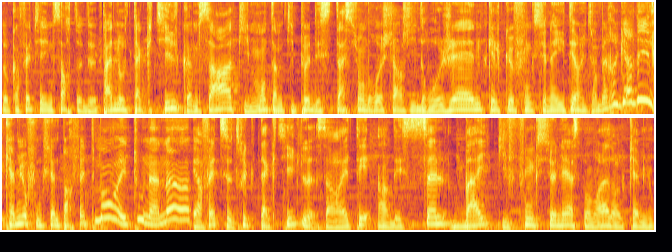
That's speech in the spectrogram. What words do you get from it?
Donc en fait, il y a une sorte de panneau tactile comme ça, qui montre un petit peu des stations de recharge hydrogène, quelques fonctionnalités en lui disant, mais regardez, le camion fonctionne parfaitement et tout, nana. Et en fait, ce truc tactile, ça aurait été un des seuls bails qui fonctionnait à ce moment-là dans le camion.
